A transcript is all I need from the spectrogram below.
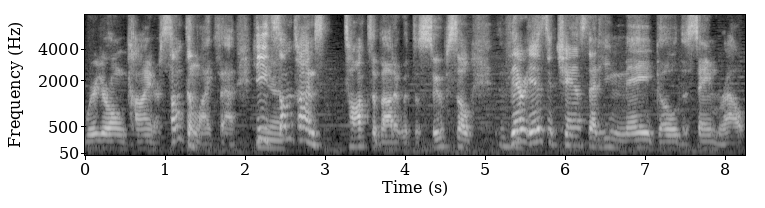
we're your own kind or something like that. He Yeah. sometimes talks about it with the soup, so there is a chance that he may go the same route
